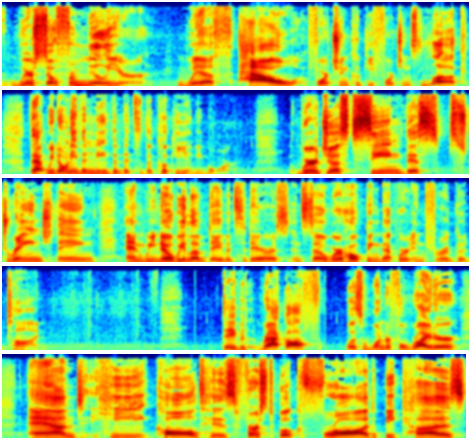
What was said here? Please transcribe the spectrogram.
we're so familiar with how fortune cookie fortunes look that we don't even need the bits of the cookie anymore. We're just seeing this strange thing, and we know we love David Sedaris, and so we're hoping that we're in for a good time. David Rakoff was a wonderful writer, and he called his first book Fraud because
